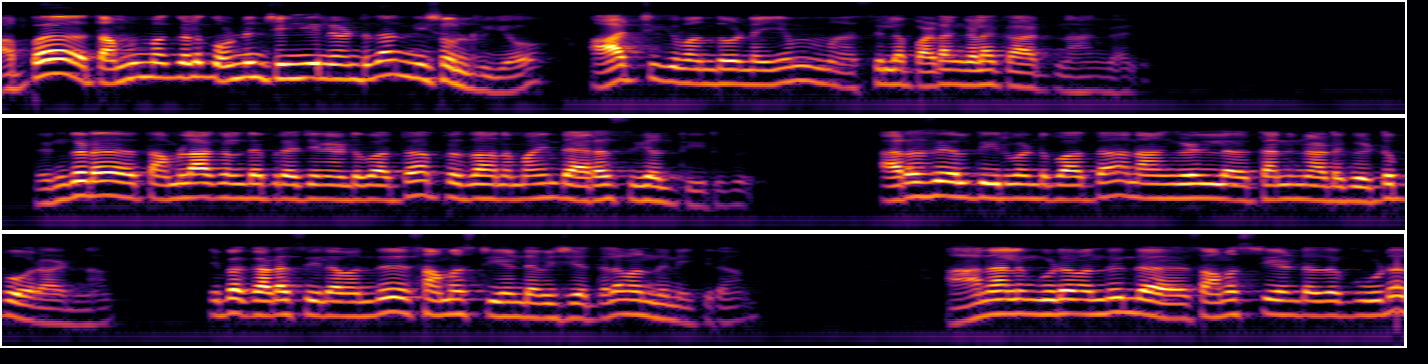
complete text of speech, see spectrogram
அப்போ தமிழ் மக்களுக்கு ஒன்றும் செய்யலைன்ட்டு தான் நீ சொல்கிறியோ ஆட்சிக்கு வந்தோடனேயும் சில படங்களை காட்டினாங்க எங்கட தமிழாக்களோட பிரச்சனைன்னு பார்த்தா பிரதானமாக இந்த அரசியல் தீர்வு. அரசியல் தீர்வுன்னு பார்த்தா நாங்கள் தனிநாடு நாடுகிட்டு போராடினோம். இப்போ கடைசியில் வந்து சமஷ்டி என்ற விஷயத்தில் வந்து நிற்கிறோம் ஆனாலும் கூட வந்து இந்த சமஷ்டின்றதை கூட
